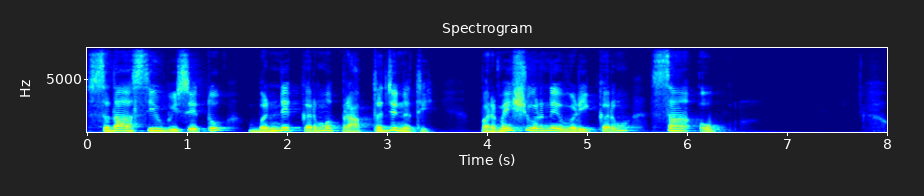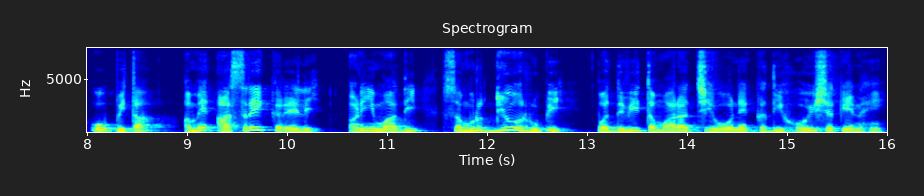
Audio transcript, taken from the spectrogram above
સદાશિવ વિશે તો બંને કર્મ પ્રાપ્ત જ નથી. પરમેશ્વરને વળી કર્મ સા ઓ ઓ પિતા, અમે આશ્રય કરેલી અણીમાદી સમૃદ્ધિઓ રૂપી પદવી તમારા જેવોને કદી હોઈ શકે નહીં.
